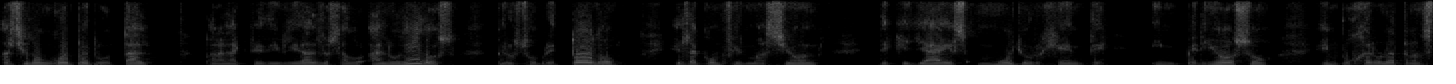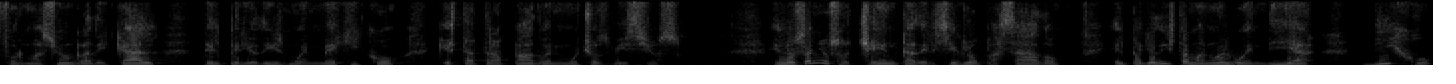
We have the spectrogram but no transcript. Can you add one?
ha sido un golpe brutal para la credibilidad de los aludidos, pero sobre todo es la confirmación de que ya es muy urgente imperioso empujar una transformación radical del periodismo en México que está atrapado en muchos vicios. En los años 80 del siglo pasado, el periodista Manuel Buendía dijo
